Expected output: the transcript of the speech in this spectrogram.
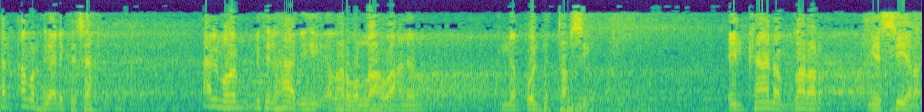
فالأمر في ذلك سهل. المهم مثل هذه يظهر والله أعلم أن نقول بالتفصيل. إن كان الضرر يسيرا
